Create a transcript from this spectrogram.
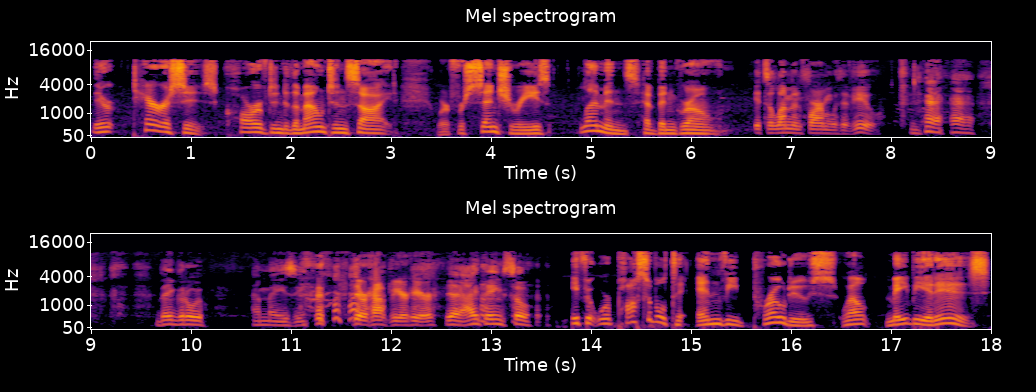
They're terraces carved into the mountainside where for centuries lemons have been grown. It's a lemon farm with a view. they grow amazing. They're happier here. Yeah, I think so. If it were possible to envy produce, well, maybe it is.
